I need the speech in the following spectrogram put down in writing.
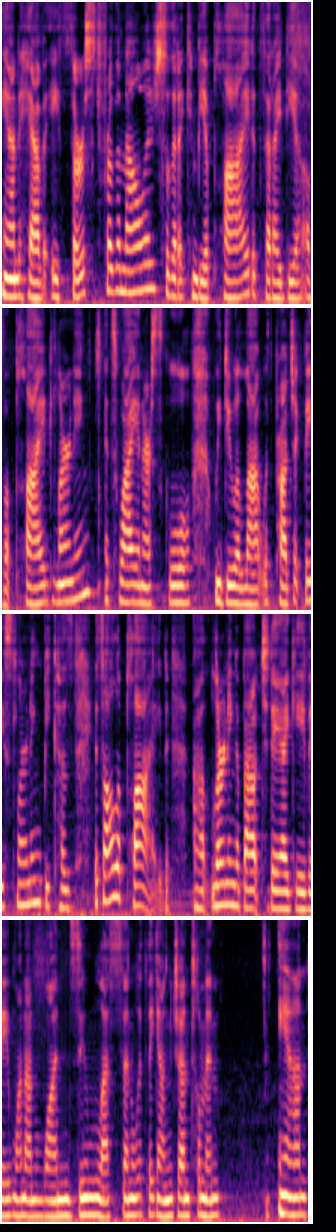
and have a thirst for the knowledge so that it can be applied. It's that idea of applied learning. It's why in our school we do a lot with project based learning because it's all applied. Uh, learning about today, I gave a one on one Zoom lesson with a young gentleman and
